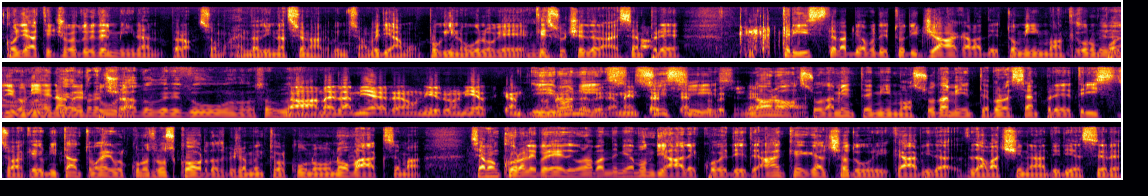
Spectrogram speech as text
con gli altri giocatori del Milan però insomma è andato in nazionale quindi insomma vediamo un pochino quello che, che succederà è sempre triste l'abbiamo detto di Giaca l'ha detto Mimmo anche con un po' di ironia in apertura tu, No, ma la mia era un'ironia scantonata Ironia, veramente sì, sì, 100%. sì. no, no, assolutamente Mimmo, assolutamente, però è sempre triste, insomma, che ogni tanto magari qualcuno se lo scorda, specialmente qualcuno Novax, ma siamo ancora alle prede di una pandemia mondiale e qua vedete anche ai calciatori capita da vaccinati di essere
